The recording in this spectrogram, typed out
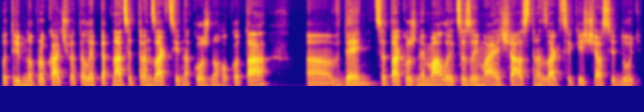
потрібно прокачувати. Але 15 транзакцій на кожного кота в день це також немало, і це займає час. Транзакції якийсь час ідуть.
